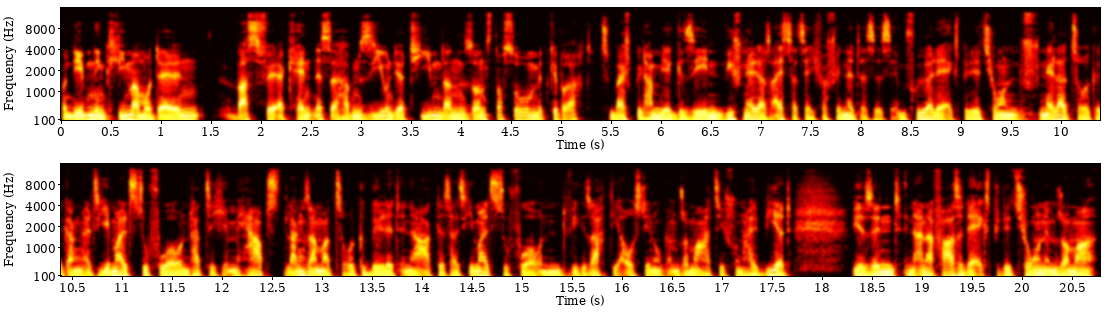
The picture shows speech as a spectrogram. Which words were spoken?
Und neben den Klimamodellen, was für Erkenntnisse haben Sie und Ihr Team dann sonst noch so mitgebracht? Zum Beispiel haben wir gesehen, wie schnell das Eis tatsächlich verschwindet. Es ist im Frühjahr der Expedition schneller zurückgegangen als jemals zuvor und hat sich im Herbst langsamer zurückgebildet in der Arktis als jemals zuvor. Und wie gesagt, die Ausdehnung im Sommer hat sich schon halbiert. Wir sind in einer Phase der Expedition im Sommer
